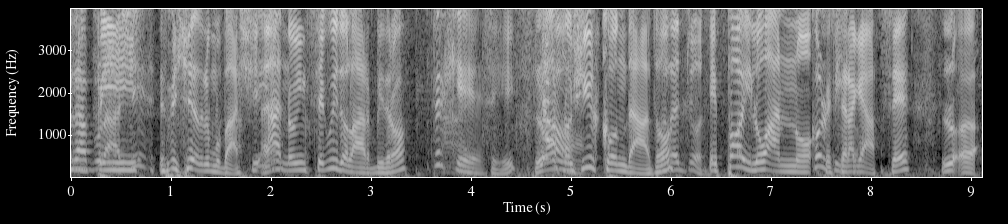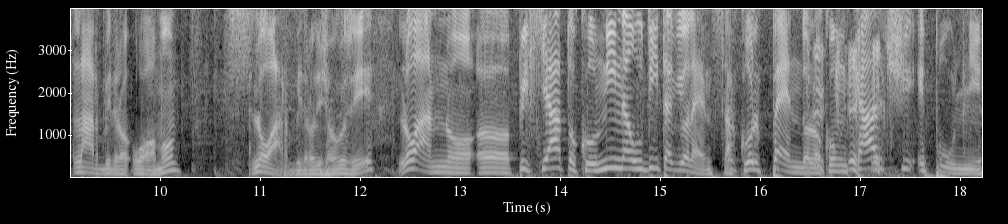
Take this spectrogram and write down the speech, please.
Sakambugashi. Bikira del Lubumbashi hanno inseguito l'arbitro. Perché? Sì, lo No. hanno circondato e poi lo hanno Colpito. queste ragazze, lo- eh, l'arbitro uomo, lo arbitro diciamo così, lo hanno eh, picchiato con inaudita violenza, colpendolo con calci e pugni.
